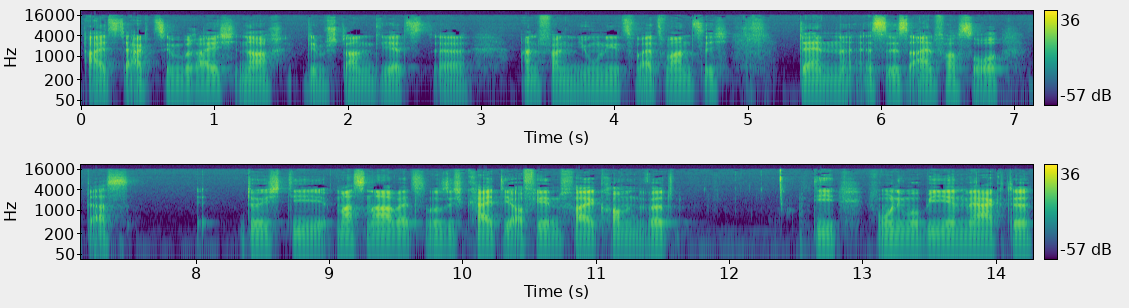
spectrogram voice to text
als der Aktienbereich nach dem Stand jetzt äh, Anfang Juni 2020. Denn es ist einfach so, dass durch die Massenarbeitslosigkeit, die auf jeden Fall kommen wird, die Wohnimmobilienmärkte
